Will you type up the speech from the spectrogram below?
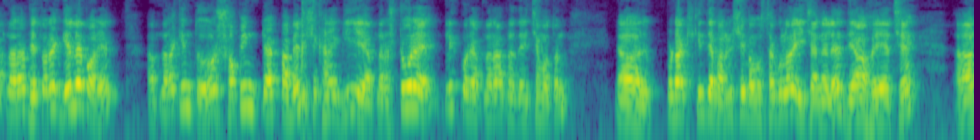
আপনারা ভেতরে গেলে পরে আপনারা কিন্তু শপিং ট্যাব পাবেন। সেখানে গিয়ে আপনারা স্টোরে ক্লিক করে আপনারা আপনাদের ইচ্ছে মতন প্রোডাক্ট কিনতে পারেন। সেই ব্যবস্থাগুলো এই চ্যানেলে দেওয়া হয়েছে। আর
